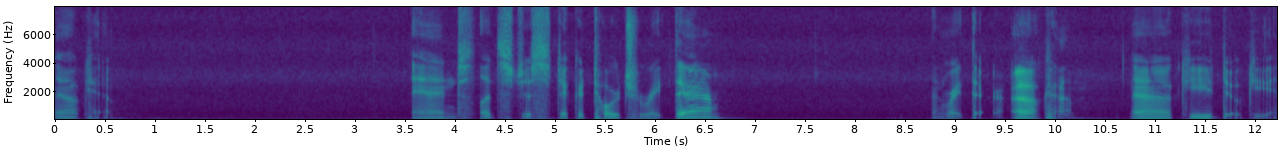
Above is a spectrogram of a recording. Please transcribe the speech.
Okay. And let's just stick a torch right there. And right there. Okay. Okie dokie. I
